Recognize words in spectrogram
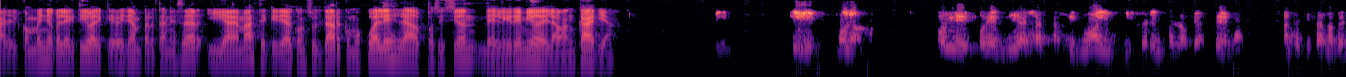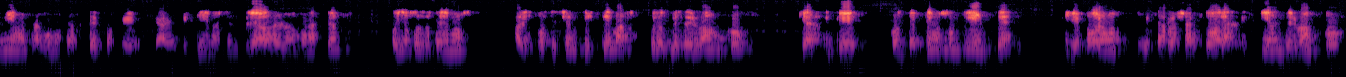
al convenio colectivo al que deberían pertenecer y además te quería consultar como cuál es la posición del gremio de la bancaria. Sí, bueno, hoy, hoy en día ya casi no hay diferencia en lo que hacemos. Antes quizás no teníamos algunos accesos que, que, tienen los empleados del Banco Nación. Hoy nosotros tenemos a disposición sistemas propios del banco que hacen que contactemos un cliente y que podamos desarrollar toda la gestión del banco,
